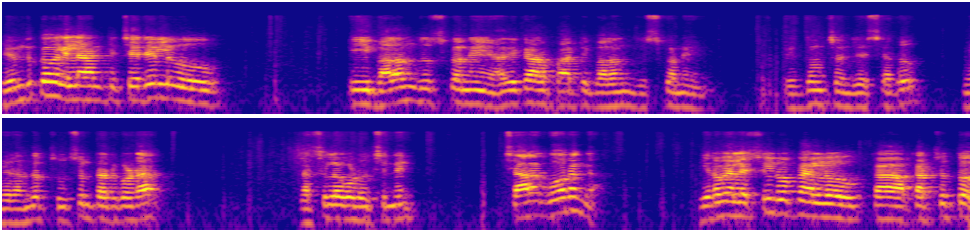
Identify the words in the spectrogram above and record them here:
ఎందుకో ఇలాంటి చర్యలు ఈ బలం చూసుకొని అధికార పార్టీ బలం చూసుకొని విధ్వంసం చేశారు. మీరందరూ చూసుంటారు కూడా. దశలో కూడా వచ్చినాయి చాలా ఘోరంగా. ఇరవై లక్షల రూపాయలు ఖర్చుతో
